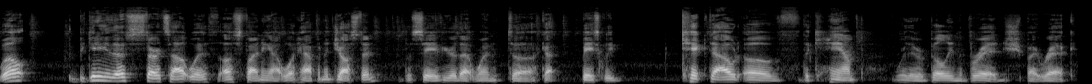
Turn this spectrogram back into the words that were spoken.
Well, the beginning of this starts out with us finding out what happened to Justin, the savior that went, uh, got basically kicked out of the camp where they were building the bridge by Rick.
